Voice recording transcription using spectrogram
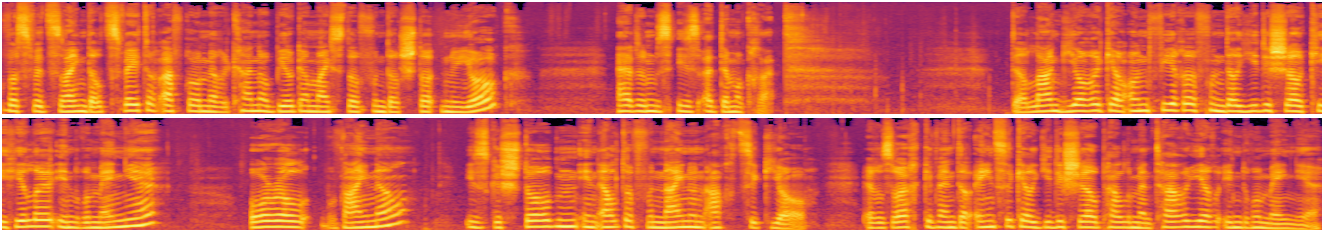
was wird sein der zweite Afroamerikaner Bürgermeister von der Stadt New York. Adams ist ein Demokrat. Der langjährige Anführer von der jüdischen Kehille in Rumänien, Oral Weinel, ist gestorben im Alter von 89 Jahren. Er ist auch gewesen der einzige jüdische Parlamentarier in Rumänien.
